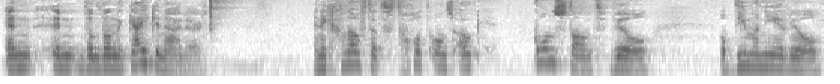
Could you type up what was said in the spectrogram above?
En, en dan, dan kijk je naar haar. En ik geloof dat God ons ook constant wil, op die manier wil,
